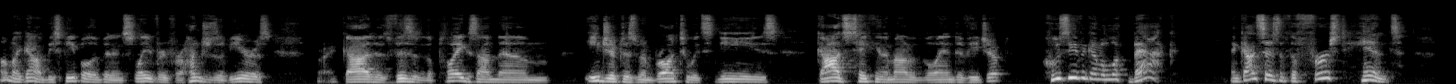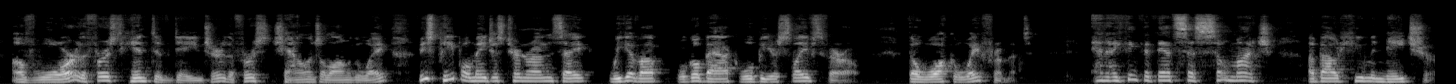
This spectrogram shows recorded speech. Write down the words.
oh my God, these people have been in slavery for hundreds of years right? God has visited the plagues on them. Egypt has been brought to its knees. God's taking them out of the land of Egypt. Who's even going to look back? And God says that the first hint of war, the first hint of danger, the first challenge along the way, these people may just turn around and say, We give up, we'll go back, we'll be your slaves, Pharaoh. They'll walk away from it. And I think that that says so much about human nature.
